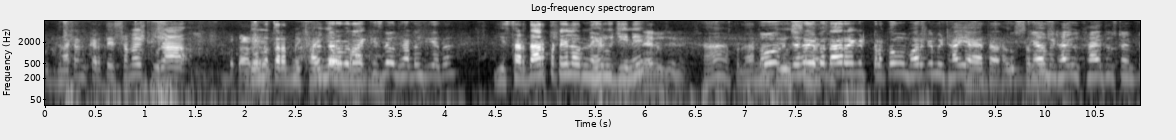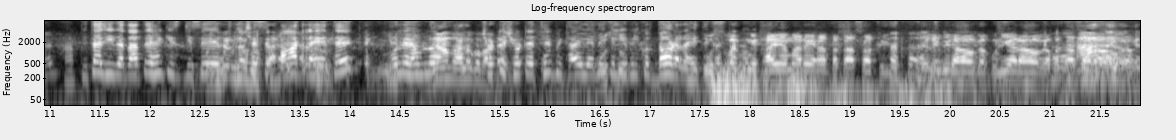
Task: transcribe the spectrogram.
उद्घाटन करते समय पूरा दोनों तरफ़ मिठाई किसने उद्घाटन किया था? ये सरदार पटेल और नेहरू जी ने। नेहरू जी ने। हाँ तो प्रधानमंत्री उस जैसे बता रहे हैं कि ट्रकों में भर के मिठाई आया था तो क्या मिठाई खाए थे उस टाइम पे? हाँ पिताजी बताते हैं कि जिसे पीछे से बांट रहे थे बोले हम गाँव वालों को लोग छोटे छोटे थे मिठाई लेने के लिए बिल्कुल दौड़ रहे थे उस वक्त मिठाई हमारे यहाँ बतासा थी जलेबी रहा होगा बुनिया रहा होगा बतासा रहा होगा।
